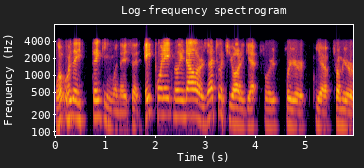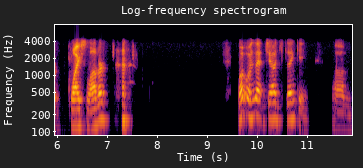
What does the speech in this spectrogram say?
what were they thinking when they said eight point eight million dollars? That's what you ought to get for for your you know from your wife's lover. what was that judge thinking? Um,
